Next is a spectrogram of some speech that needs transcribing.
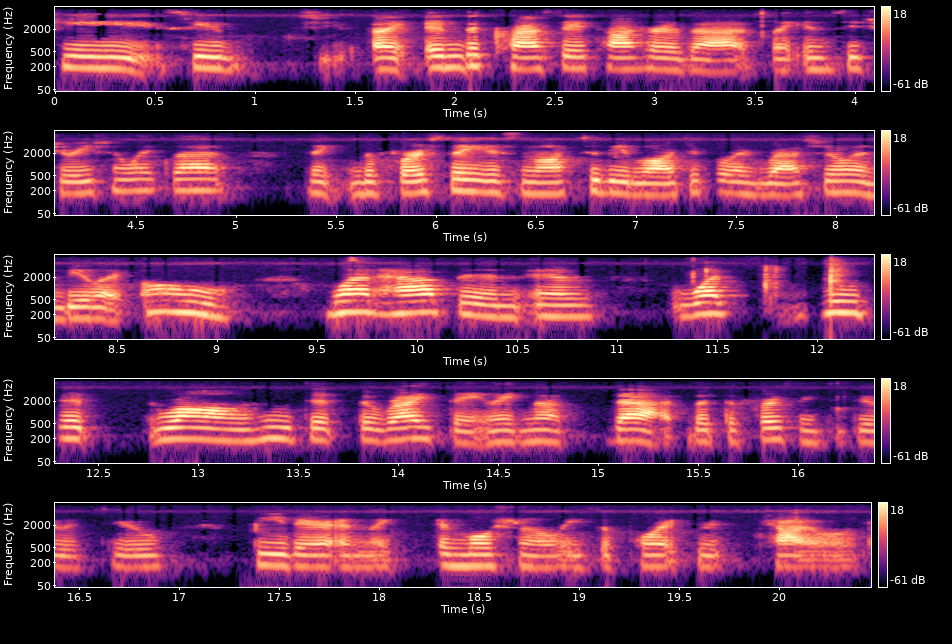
she she she like in the class they taught her that like in situation like that like the first thing is not to be logical and rational and be like oh what happened and what who did wrong, who did the right thing. Like not that, but the first thing to do is to be there and like emotionally support your child.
